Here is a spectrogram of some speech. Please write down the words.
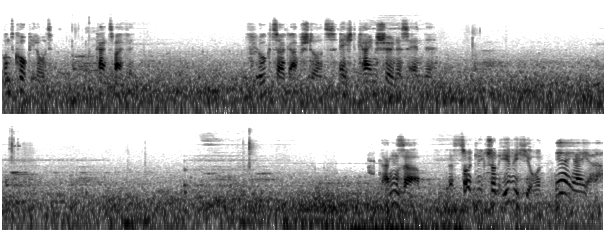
und Co-Pilot. Kein Zweifel. Flugzeugabsturz. Echt kein schönes Ende. Langsam. Das Zeug liegt schon ewig hier unten. Ja, ja, ja.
